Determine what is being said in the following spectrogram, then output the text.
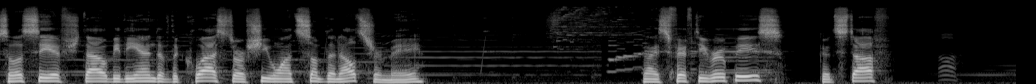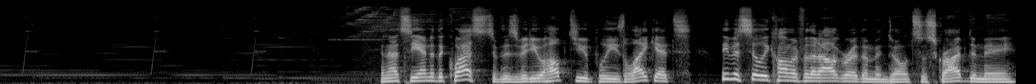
So let's see if that will be the end of the quest or if she wants something else from me. Nice 50 rupees. Good stuff. And that's the end of the quest. If this video helped you, please like it. Leave a silly comment for that algorithm and don't subscribe to me.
